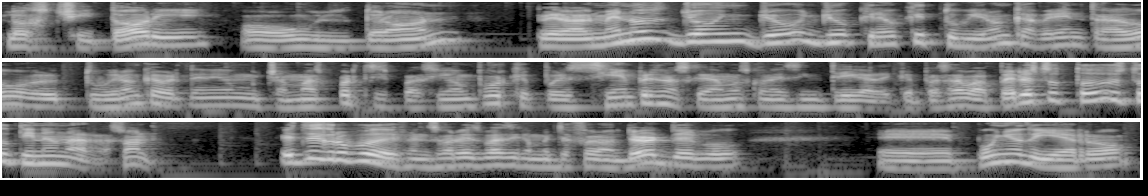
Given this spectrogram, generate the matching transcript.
los Chitori o Ultron. Pero al menos yo, yo, yo creo que tuvieron que haber entrado, tuvieron que haber tenido mucha más participación porque pues siempre nos quedamos con esa intriga de qué pasaba. Pero esto, todo esto tiene una razón. Este grupo de defensores básicamente fueron Daredevil, eh, Puño de Hierro,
